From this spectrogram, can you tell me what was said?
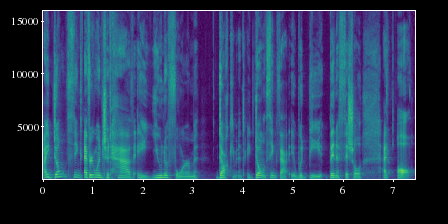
I don't think everyone should have a uniform document. I don't think that it would be beneficial at all.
